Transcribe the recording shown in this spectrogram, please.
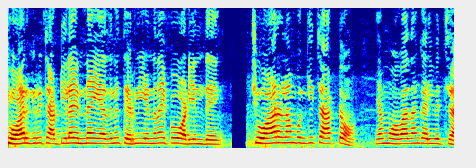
சோறு கிரி சாப்பிட்டீங்களா என்ன ஏதுன்னு தெரியலையேன்னு தான் இப்போ ஓடியிருந்தேன். சோறெல்லாம் பொங்கி சாப்பிட்டோம். என் மொவா தான் கறி வச்சா.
